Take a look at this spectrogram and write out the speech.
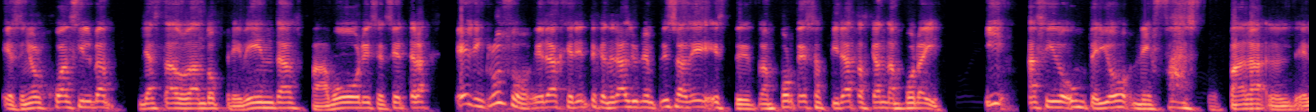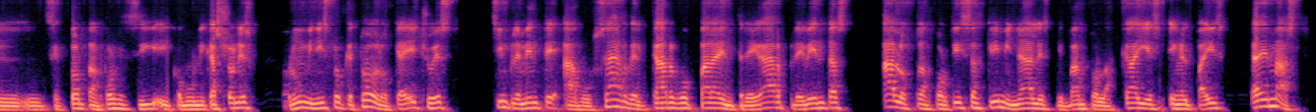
el señor Juan Silva ya ha estado dando prebendas, favores, etcétera. Él incluso era gerente general de una empresa de este, transporte de esas piratas que andan por ahí. Y ha sido un periodo nefasto para el, el sector transportes y comunicaciones con un ministro que todo lo que ha hecho es simplemente abusar del cargo para entregar preventas a los transportistas criminales que van por las calles en el país. Además,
